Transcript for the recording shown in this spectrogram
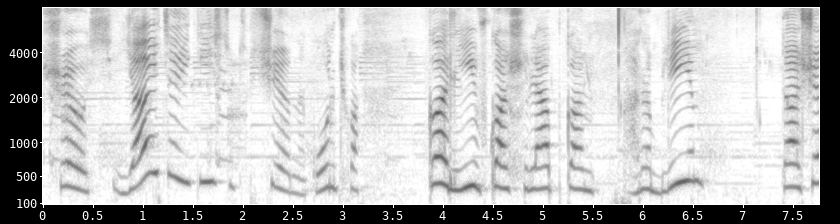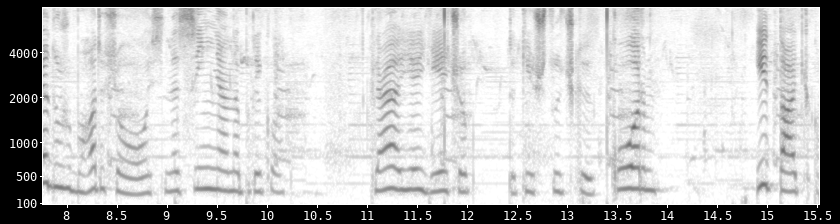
ще ось яйця якісь тут, ще одна курочка, корівка, шляпка, граблі. Та ще дуже багато всього. Ось насіння, наприклад, для яєчок, такі штучки, корм. І тачка.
